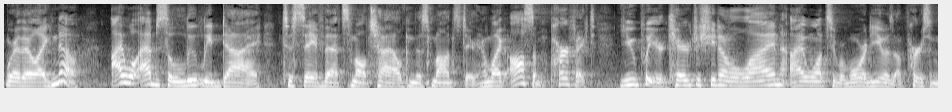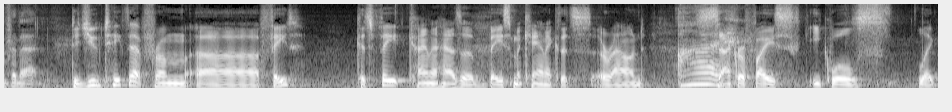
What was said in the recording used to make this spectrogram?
where they're like, no, I will absolutely die to save that small child from this monster. And I'm like, awesome, perfect. You put your character sheet on the line. I want to reward you as a person for that. Did you take that from uh, Fate? Because Fate kind of has a base mechanic that's around I- sacrifice equals like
